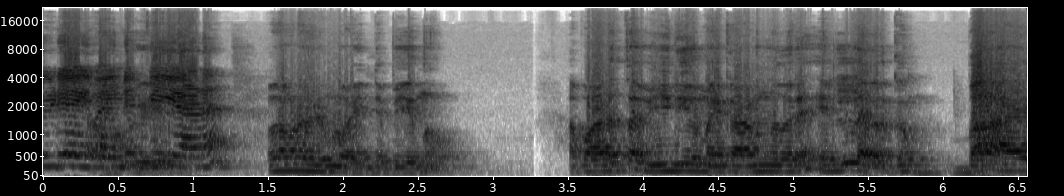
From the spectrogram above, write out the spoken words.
വീഡിയോ വൈൻഡപ്പ് ചെയ്യാണ്. അപ്പോൾ നമ്മുടെ വീഡിയോ വൈൻഡപ്പ് ചെയ്യുന്നു. അപ്പൊ അടുത്ത വീഡിയോയുമായി കാണുന്നവരെ എല്ലാവർക്കും ബൈ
